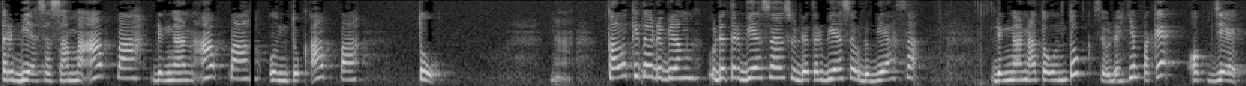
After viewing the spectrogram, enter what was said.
terbiasa sama apa, dengan apa, untuk apa, tuh. Nah, kalau kita udah bilang udah terbiasa, sudah terbiasa, udah biasa, dengan atau untuk, seudahnya pakai objek.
